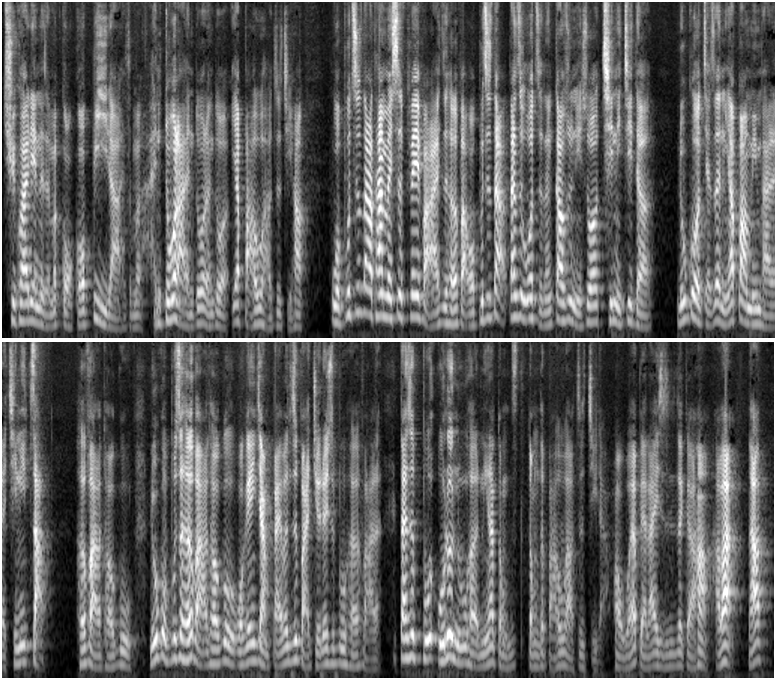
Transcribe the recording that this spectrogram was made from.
区块链的什么狗狗币啦，什么很多啦，很多人多要保护好自己哈。我不知道他们是非法还是合法，我不知道，但是我只能告诉你说，请你记得，如果假设你要报名牌了，请你找合法的投顾。如果不是合法的投顾，我跟你讲，百分之百绝对是不合法的。但是不无论如何，你要懂懂得保护好自己的。好，我要表达意思是这个哈，好不好？好，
